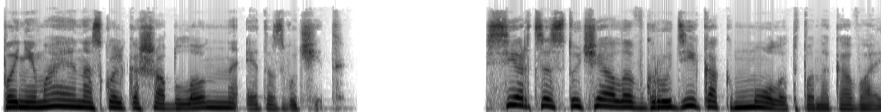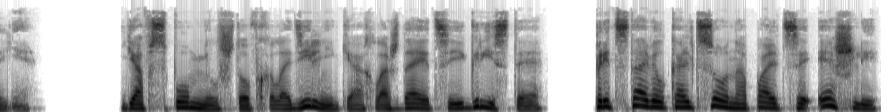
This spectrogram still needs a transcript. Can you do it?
понимая, насколько шаблонно это звучит. Сердце стучало в груди, как молот по наковальне. Я вспомнил, что в холодильнике охлаждается игристое, представил кольцо на пальце Эшли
